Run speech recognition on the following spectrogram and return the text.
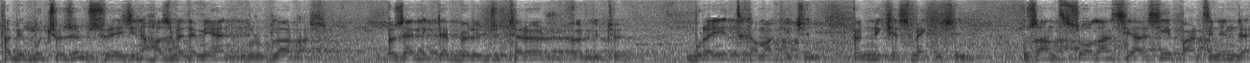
Tabii bu çözüm sürecini hazmedemeyen gruplar var. Özellikle bölücü terör örgütü burayı tıkamak için, önünü kesmek için uzantısı olan siyasi partinin de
